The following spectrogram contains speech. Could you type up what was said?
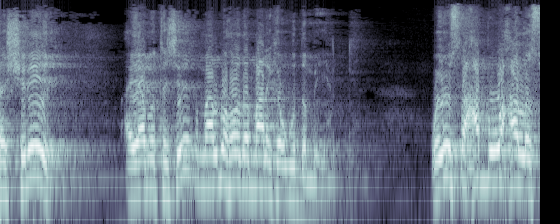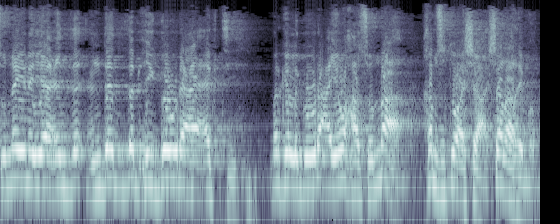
tashriiq ayaamu tashriiq maalmahooda maalinka ugu dambeeya. Wa yustaxabu waxaa la sunnaynayaa cinda dabxi gowraca agtii marka la gowracayo waxaa sunno ah hamsatu ashyaa shan arrimood.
